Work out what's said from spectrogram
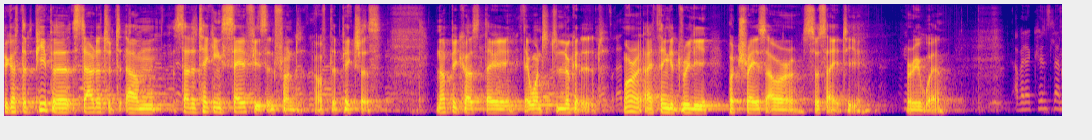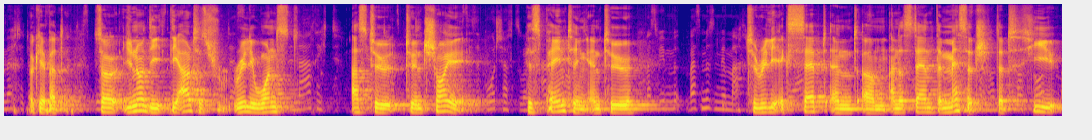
Because the people started to um, started taking selfies in front of the pictures, not because they they wanted to look at it. Or I think it really portrays our society very well. Okay, but so you know the the artist really wants us to to enjoy his painting and to to really accept and um, understand the message that he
